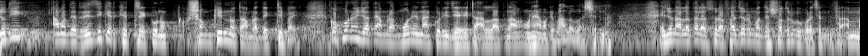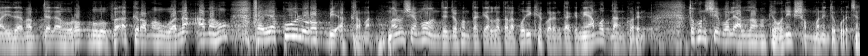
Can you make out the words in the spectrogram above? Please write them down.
যদি আমাদের রেজিকের ক্ষেত্রে কোনো সংকীর্ণতা আমরা দেখতে পাই, কখনোই যাতে আমরা মনে না করি যে এটা আল্লাহ তালা মনে আমাকে ভালোবাসেন না। এই জন্য আল্লাহ তালা সুরা ফজরের মধ্যে সতর্ক করেছেন আম্মা মানুষ এমন যে যখন তাকে আল্লাহ তালা পরীক্ষা করেন, তাকে নিয়ামত দান করেন, তখন সে বলে, আল্লাহ আমাকে অনেক সম্মানিত করেছেন।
